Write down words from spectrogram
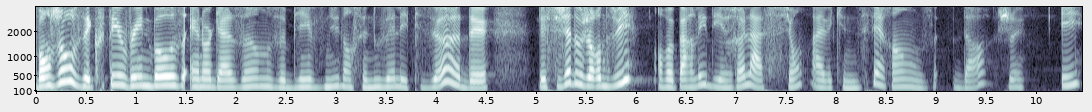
Bonjour, vous écoutez Rainbows and Orgasms. Bienvenue dans ce nouvel épisode. Le sujet d'aujourd'hui, on va parler des relations avec une différence d'âge et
